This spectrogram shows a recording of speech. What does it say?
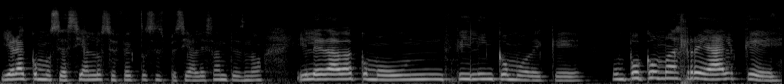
Y era como se hacían los efectos especiales antes, ¿no? Y le daba como un feeling como de que un poco más real que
